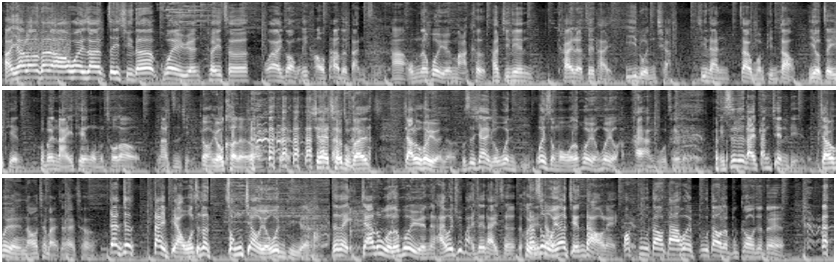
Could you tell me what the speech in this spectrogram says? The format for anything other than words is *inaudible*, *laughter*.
哎，Hello，大家好，欢迎上这一期的会员推车。我来讲，你好大的胆子啊！我们的会员马克，他今天开了这台一轮强， 竟然在我们频道也有这一天，会不会哪一天我们抽到纳智捷？哦，有可能哦。*laughs* 对，现在车主都在加入会员呢。不是，现在有个问题，为什么我的会员会有开韩国车的人？*laughs* 你是不是来当间谍的？加入会员，然后才买这台车。但就代表我这个宗教有问题了嘛？对不对？加入我的会员呢，还会去买这台车，但是我要检讨嘞，我布道大会布道的不够就对了。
